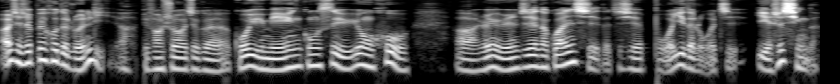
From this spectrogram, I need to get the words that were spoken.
而且这背后的伦理啊，比方说这个国与民、公司与用户啊、人与人之间的关系的这些博弈的逻辑也是新的。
